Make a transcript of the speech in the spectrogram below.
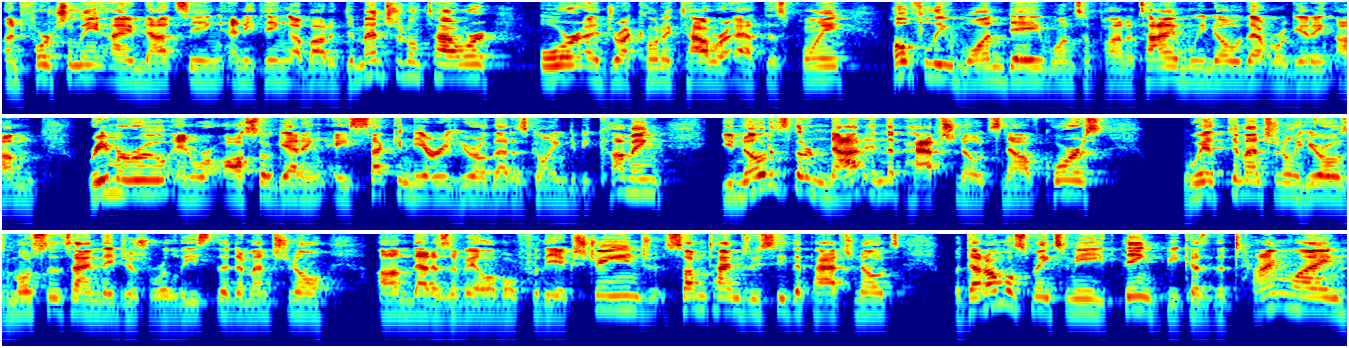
Unfortunately, I'm not seeing anything about a dimensional tower or a draconic tower at this point. Hopefully one day, once upon a time, we know that we're getting um Rimuru and we're also getting a secondary hero that is going to be coming. You notice they're not in the patch notes. Now, of course, with dimensional heroes most of the time they just release the dimensional um, that is available for the exchange sometimes we see the patch notes but that almost makes me think because the timeline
